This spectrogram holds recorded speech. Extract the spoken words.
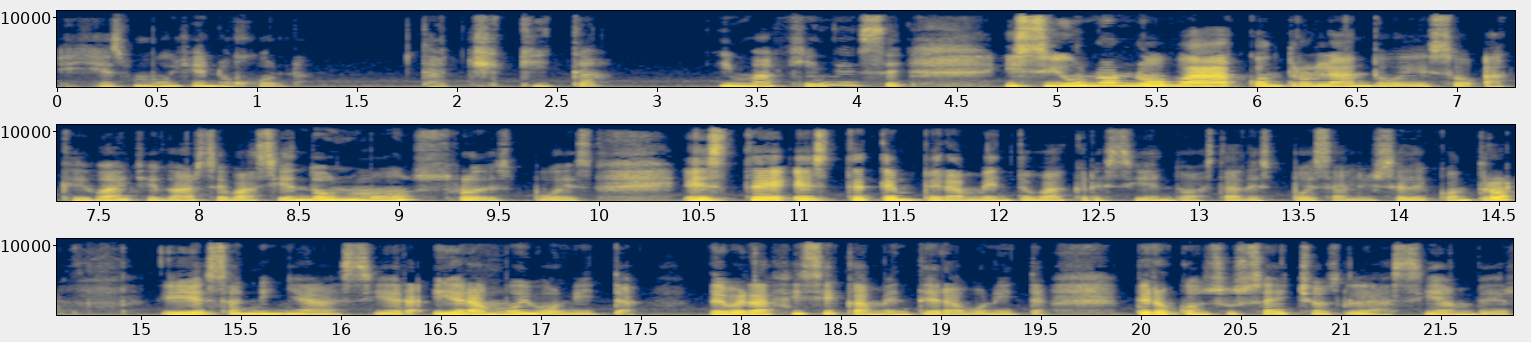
Ella es muy enojona tan chiquita. Imagínense. Y si uno no va controlando eso, ¿a qué va a llegar? Se va haciendo un monstruo después. Este, este temperamento va creciendo hasta después salirse de control. Y esa niña así era, y era muy bonita. De verdad, físicamente era bonita, pero con sus hechos la hacían ver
